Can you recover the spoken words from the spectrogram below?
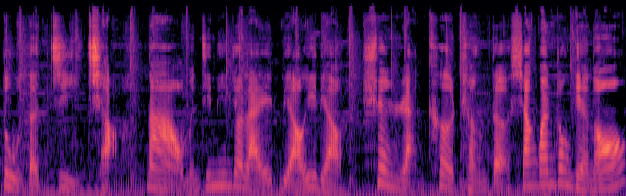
度的技巧，那我们今天就来聊一聊渲染课程的相关重点哦。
